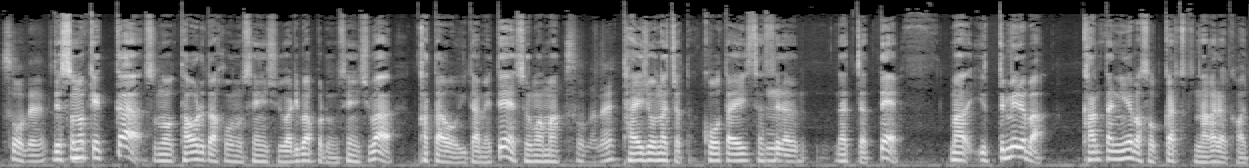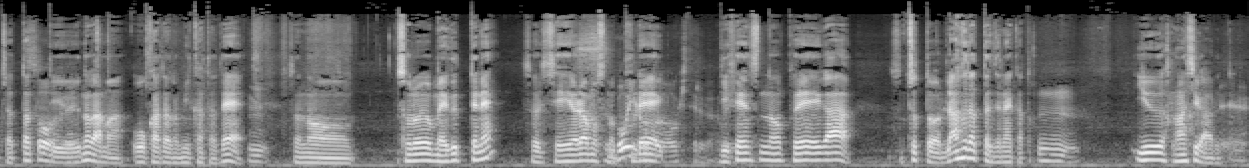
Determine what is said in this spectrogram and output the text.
そうね。で、その結果、その倒れた方の選手は、リバプールの選手は、肩を痛めて、そのままそうだね。退場になっちゃった。交代させられ、なっちゃって、まあ言ってみれば、簡単に言えばそこからちょっと流れが変わっちゃったってそうねいうのが、まあ、大方の見方で、うん。その、それをめぐってね、それセイオラモスのプすごいことレー、が起きてるからね。ディフェンスのプレーが、ちょっとラフだったんじゃないかとうん。いう話があると。ね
